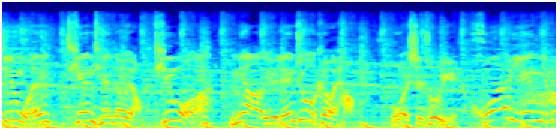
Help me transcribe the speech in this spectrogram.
新闻天天都有，听我妙语连珠。各位好，我是朱宇，欢迎你们！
